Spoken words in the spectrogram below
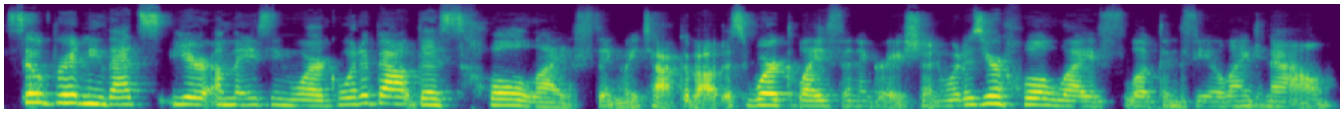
So Brittany, that's your amazing work. What about this whole life thing we talk about, this work life integration? What does your whole life look and feel like now?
